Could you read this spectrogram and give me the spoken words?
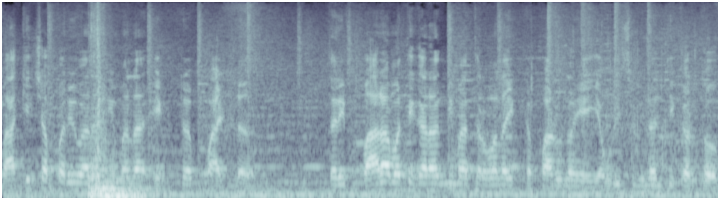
बाकीच्या परिवारांनी मला एकटं पाडलं तरी बारामतीकरांनी मात्र मला एकटं पाडू नये एवढीच विनंती करतो.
